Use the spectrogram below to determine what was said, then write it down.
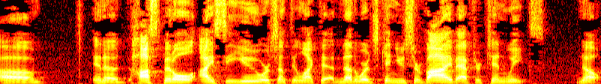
um, in a hospital ICU or something like that. In other words, can you survive after 10 weeks? No.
